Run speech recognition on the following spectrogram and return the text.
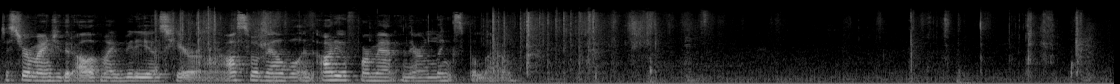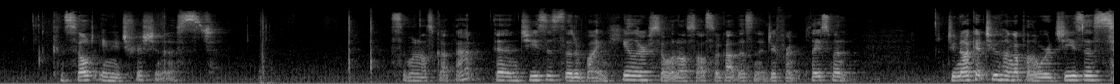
Just to remind you that all of my videos here are also available in audio format and there are links below. Consult a nutritionist. Someone else got that. And Jesus, the divine healer. Someone else also got this in a different placement. Do not get too hung up on the word Jesus.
